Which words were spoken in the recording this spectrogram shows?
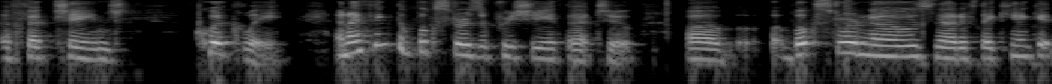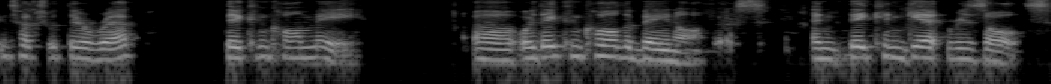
affect change quickly. And I think the bookstores appreciate that too. Uh, a bookstore knows that if they can't get in touch with their rep, they can call me. Uh, or they can call the Baen office and they can get results.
